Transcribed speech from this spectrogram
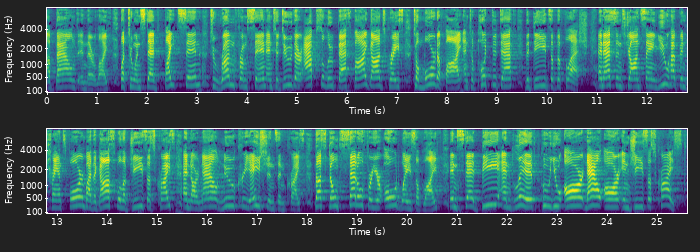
abound in their life, but to instead fight sin, to run from sin, and to do their absolute best by God's grace to mortify and to put to death the deeds of the flesh. In essence, John's saying, You have been transformed by the gospel of Jesus Christ and are now new creations in Christ. Thus, don't settle for your old ways of life. Instead, be and live who you are now are in Jesus Christ.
